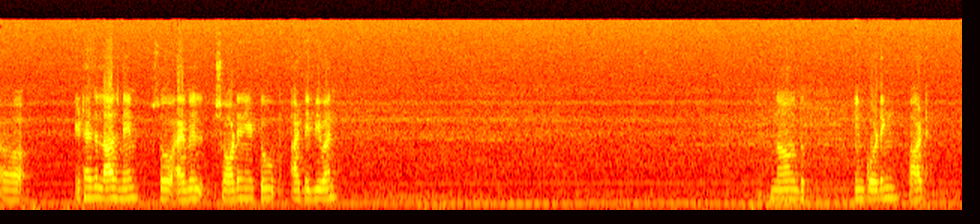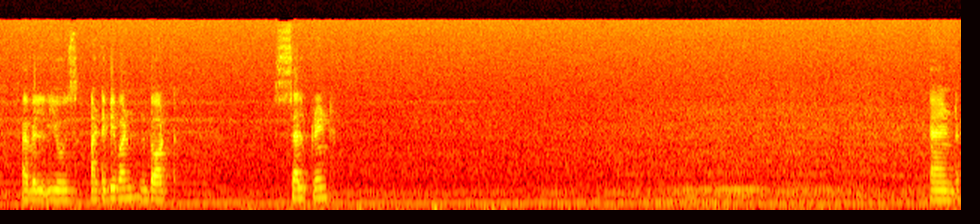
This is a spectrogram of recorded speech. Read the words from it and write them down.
Uh, it has a large name so I will shorten it to RTB1 now the encoding part I will use RTB1 dot SelPrint. And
